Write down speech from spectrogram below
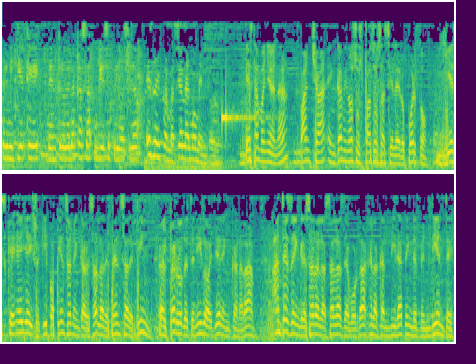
permitía que dentro de la casa hubiese privacidad. Es la información al momento. Esta mañana, Pancha encaminó sus pasos hacia el aeropuerto y es que ella y su equipo piensan encabezar la defensa de Finn, el perro detenido ayer en Canadá. Antes de ingresar a las salas de abordaje, la candidata independiente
